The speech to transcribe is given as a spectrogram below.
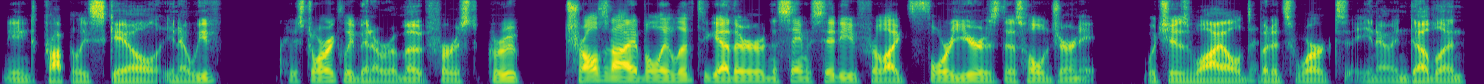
needing to properly scale. You know, we've historically been a remote first group. Charles and I have only lived together in the same city for like four years this whole journey, which is wild, but it's worked, you know, in Dublin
